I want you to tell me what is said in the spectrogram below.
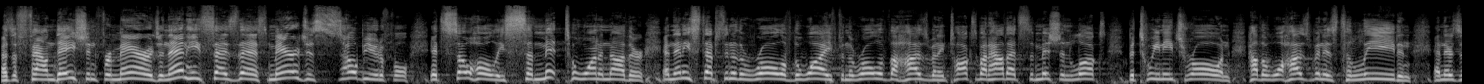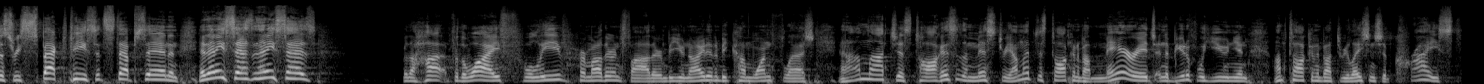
as a foundation for marriage. And then he says this marriage is so beautiful, it's so holy, submit to one another. And then he steps into the role of the wife and the role of the husband. He talks about how that submission looks between each role and how the husband is to lead. And, and there's this respect piece that steps in. And, and then he says, and then he says, for the, for the wife will leave her mother and father and be united and become one flesh. And I'm not just talking, this is a mystery. I'm not just talking about marriage and the beautiful union. I'm talking about the relationship Christ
